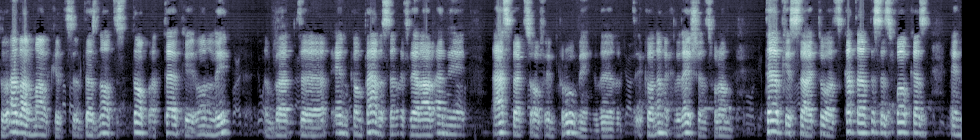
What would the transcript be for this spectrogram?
to other markets. It does not stop at Turkey only, but uh, in comparison, if there are any aspects of improving the economic relations from Turkey's side towards Qatar, this is focused in,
